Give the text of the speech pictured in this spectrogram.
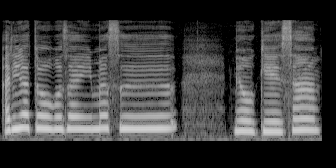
ありがとうございます。妙慶さん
